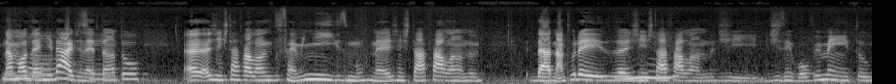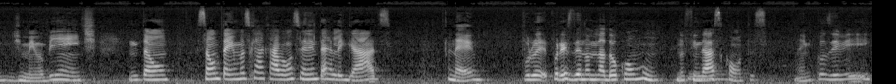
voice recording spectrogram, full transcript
da Uhum, modernidade, né? sim. Tanto a gente está falando do feminismo, né? A gente está falando da natureza, a gente está Uhum. falando de desenvolvimento, de meio ambiente. Então, são temas que acabam sendo interligados, né? Por, por esse denominador comum, no fim Uhum. das contas. né? Inclusive,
